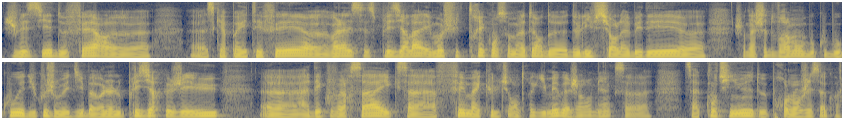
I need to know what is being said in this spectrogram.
je vais essayer de faire ce qui n'a pas été fait. Euh, voilà, c'est ce plaisir-là. Et moi, je suis très consommateur de, de livres sur la BD. Euh, j'en achète vraiment beaucoup, beaucoup. Et du coup, je me dis, bah voilà, le plaisir que j'ai eu euh, à découvrir ça et que ça a fait ma culture entre guillemets, bah, j'aimerais bien que ça, ça continue de prolonger ça. Quoi.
